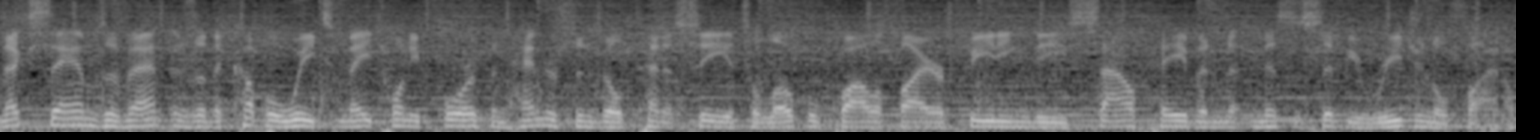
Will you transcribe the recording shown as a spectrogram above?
Next Sam's event is in a couple weeks, May 24th in Hendersonville, Tennessee. It's a local qualifier feeding the Southaven, Mississippi regional final.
